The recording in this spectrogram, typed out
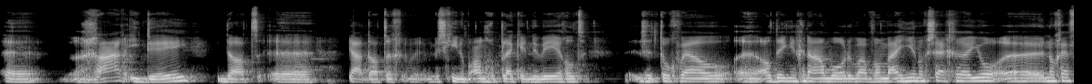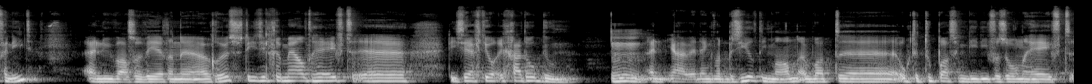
uh, een raar idee dat, uh, ja, dat er misschien op andere plekken in de wereld toch wel al dingen gedaan worden waarvan wij hier nog zeggen, joh, nog even niet. En nu was er weer een uh, Rus die zich gemeld heeft. Uh, die zegt, joh, ik ga het ook doen. Mm. En ja, we denken, wat bezielt die man? En wat, uh, ook de toepassing die hij verzonnen heeft,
